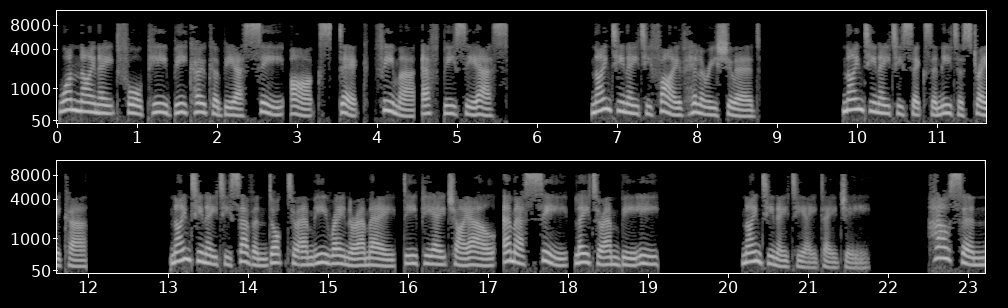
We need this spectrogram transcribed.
1984 P. B. Coker BSc, ARCS, Dick, FEMA, FBCS 1985 Hilary Shuard 1986 Anita Straker 1987 Dr. M. E. Rayner M.A., DPHIL, MSc, later MBE 1988 A.G. Howson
